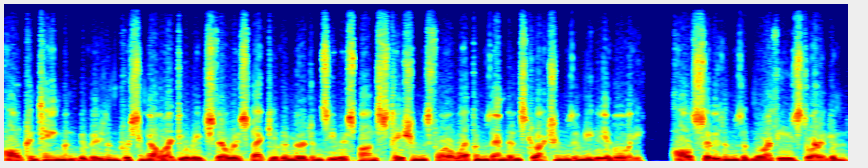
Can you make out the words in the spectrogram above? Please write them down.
All Containment Division personnel are to reach their respective emergency response stations for weapons and instructions immediately. All citizens of Northeast Oregon,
